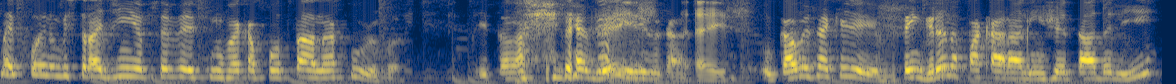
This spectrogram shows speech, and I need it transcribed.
Mas põe numa estradinha pra você ver se não vai capotar na curva. Então acho que é bem é isso, cara. É isso. O Cowboys é aquele. Tem grana pra caralho injetada ali,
